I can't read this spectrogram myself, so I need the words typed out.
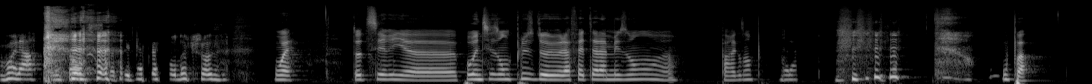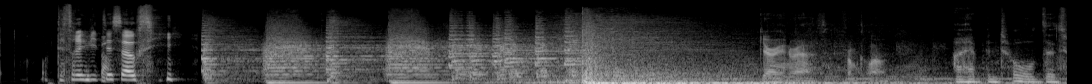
Voilà, ça, fait pas place pour d'autres choses. Ouais. D'autres séries euh, pour une saison de plus de La Fête à la maison, euh, par exemple. Voilà. Ou pas. On va peut-être éviter pas. ça aussi. Gary and Rath. I have been told that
